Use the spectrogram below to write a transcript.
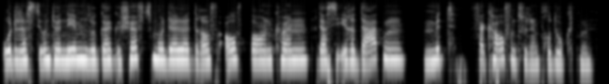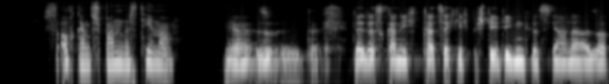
Oder dass die Unternehmen sogar Geschäftsmodelle darauf aufbauen können, dass sie ihre Daten mit verkaufen zu den Produkten. Das ist auch ganz spannendes Thema. Ja, also das kann ich tatsächlich bestätigen, Christiane. Also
